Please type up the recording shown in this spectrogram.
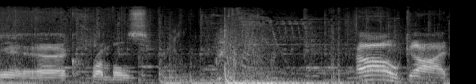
Yeah, uh, crumbles. Oh god.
